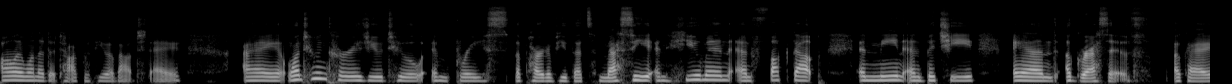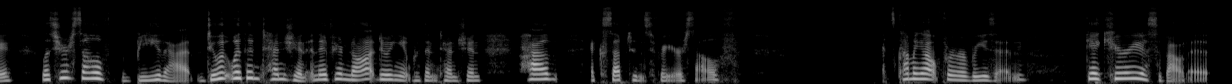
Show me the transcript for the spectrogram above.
all I wanted to talk with you about today. I want to encourage you to embrace the part of you that's messy and human and fucked up and mean and bitchy and aggressive. Okay? Let yourself be that. Do it with intention. And if you're not doing it with intention, have acceptance for yourself. It's coming out for a reason. Get curious about it.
